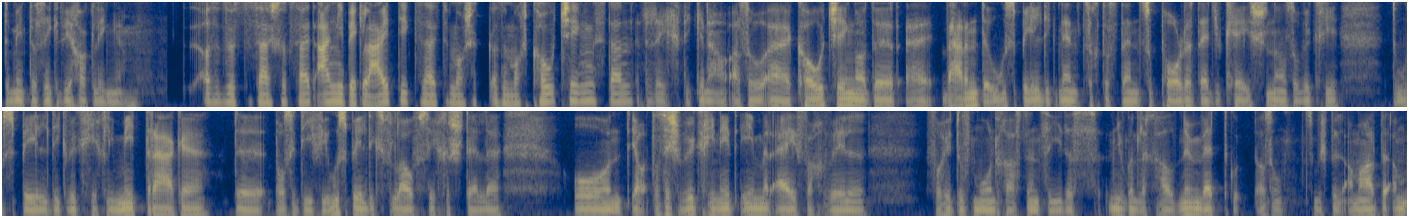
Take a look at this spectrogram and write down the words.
damit das irgendwie kann gelingen kann also du hast, du hast schon gesagt, enge Begleitung, das heißt, du machst, also du machst Coachings dann? Richtig, genau. Also äh, Coaching oder äh, während der Ausbildung nennt sich das dann Supported Education, also wirklich die Ausbildung wirklich ein mittragen, den positiven Ausbildungsverlauf sicherstellen und ja, das ist wirklich nicht immer einfach, weil von heute auf morgen kann es dann sein, dass ein Jugendlicher halt nicht mehr will, also zum Beispiel am, Arbe am,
